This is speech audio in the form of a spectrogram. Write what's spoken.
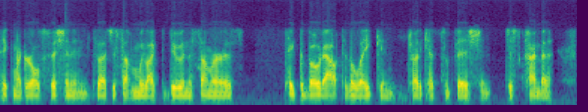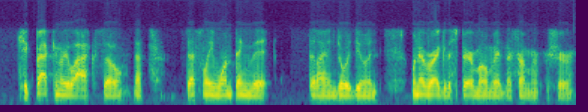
take my girls fishing, and so that's just something we like to do in the summer. Is take the boat out to the lake and try to catch some fish, and just kind of kick back and relax. So that's definitely one thing that that I enjoy doing whenever I get a spare moment in the summer for sure.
